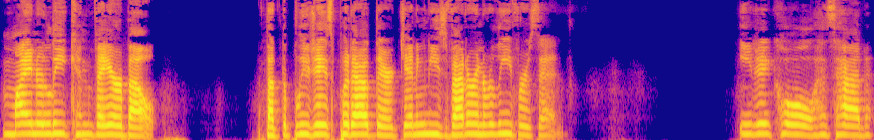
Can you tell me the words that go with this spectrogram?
minor league conveyor belt that the Blue Jays put out there, getting these veteran relievers in. AJ Cole has had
